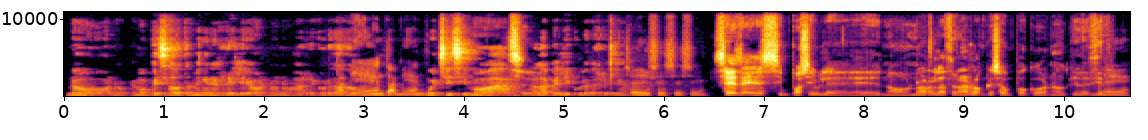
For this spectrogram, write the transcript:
no, no- hemos pensado también en el Rey León, ¿no? Nos ha recordado También, también. muchísimo a, Sí. a la película de Rey León. Sí, sí, sí, sí. Sí, es, es imposible eh, no, no relacionarlo, aunque sea un poco, ¿no? Quiero decir, o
